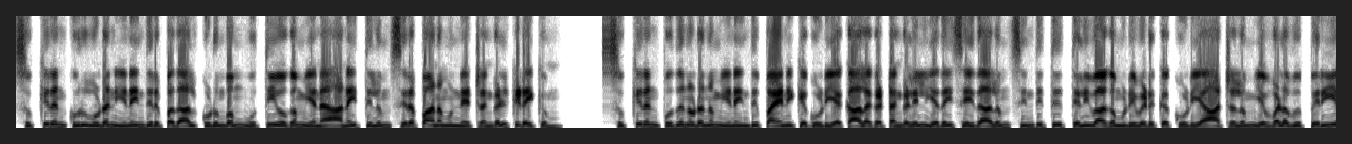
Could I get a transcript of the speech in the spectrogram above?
சுக்கிரன் குருவுடன் இணைந்திருப்பதால் குடும்பம் உத்தியோகம் என அனைத்திலும் சிறப்பான முன்னேற்றங்கள் கிடைக்கும். சுக்கிரன் புதனுடனும் இணைந்து பயணிக்கக்கூடிய காலகட்டங்களில் எதை செய்தாலும் சிந்தித்து தெளிவாக முடிவெடுக்கக்கூடிய ஆற்றலும் எவ்வளவு பெரிய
